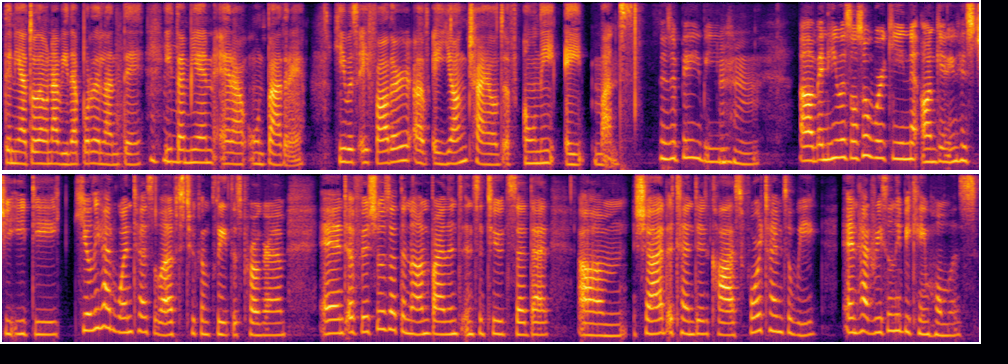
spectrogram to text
tenía toda una vida por delante, mm -hmm. y también era un padre. He was a father of a young child of only eight months. There's a baby. Mm-hmm. Um, and he was also working on getting his GED. He only had one test left to complete this program. And officials at the Nonviolence Institute said that um, Shad attended class four times a week and had recently became homeless.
